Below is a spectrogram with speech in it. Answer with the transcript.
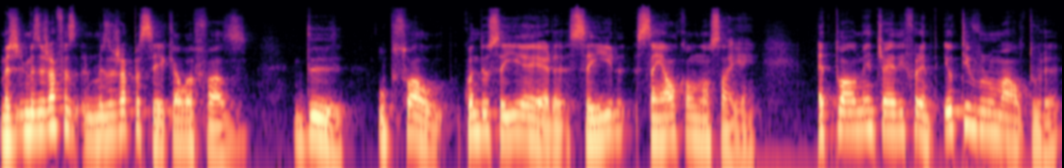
Mas, mas, eu já faz... mas eu já passei aquela fase de o pessoal, quando eu saía, era sair sem álcool não saem. Atualmente já é diferente. Eu tive numa altura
